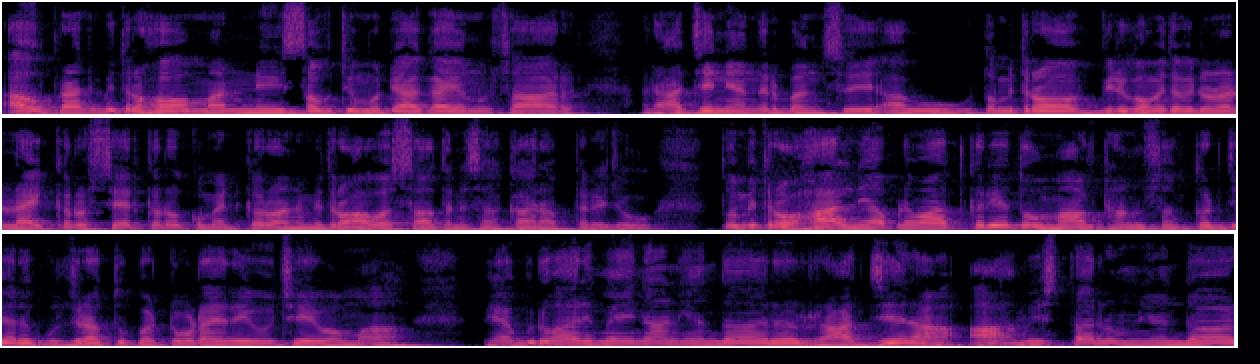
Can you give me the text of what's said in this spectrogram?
આ ઉપરાંત મિત્રો, હવામાનની સૌથી મોટી આગાહી અનુસાર રાજ્યની અંદર બનશે આવું. તો મિત્રો, વીડિયો ગમે તો વિડીયોને લાઈક કરો શેર કરો કોમેન્ટ કરો અને મિત્રો, આવો સાથ અને સહકાર આપતા રહેજો. તો મિત્રો, હાલની આપણે વાત કરીએ તો માવઠાનું સંકટ જ્યારે ગુજરાત ઉપર ટોળાઈ રહ્યું છે એવામાં ફેબ્રુઆરી મહિનાની અંદર રાજ્યના આ વિસ્તારોની અંદર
